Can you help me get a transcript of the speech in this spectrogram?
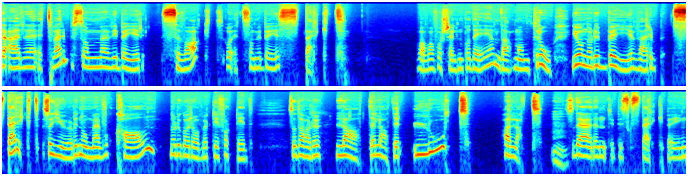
Det er eh, et verb som vi bøyer svakt, og et som vi bøyer sterkt. Hva var forskjellen på det igjen, da, mon tro? Jo, når du bøyer verb sterkt, så gjør du noe med vokalen når du går over til fortid. Så da har du late, later, lot, har latt. Så det er en typisk sterk bøying.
